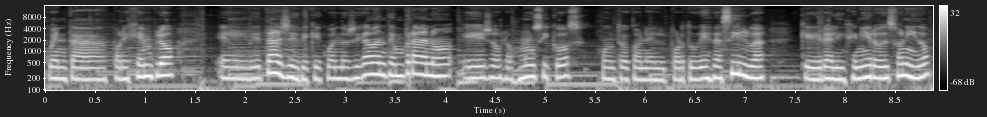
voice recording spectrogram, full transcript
Cuenta, por ejemplo, el detalle de que cuando llegaban temprano, ellos, los músicos, junto con el portugués da Silva, que era el ingeniero de sonido,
